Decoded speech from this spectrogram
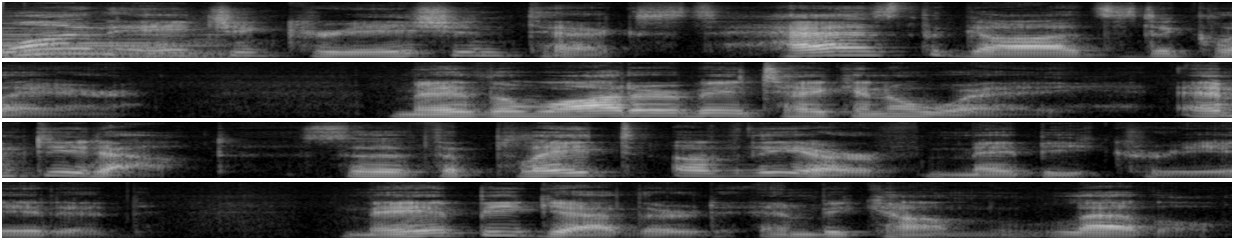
One ancient creation text has the gods declare, May the water be taken away, emptied out, so that the plate of the earth may be created. May it be gathered and become level.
